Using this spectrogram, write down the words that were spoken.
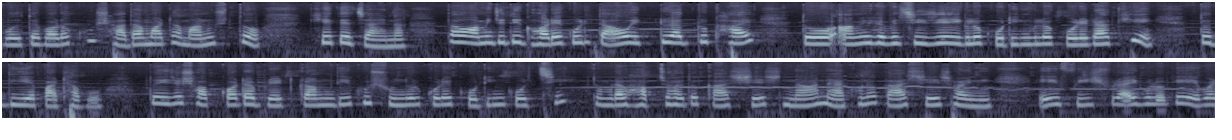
বলতে পারো খুব সাদা মাটা মানুষ তো, খেতে চায় না। তাও আমি যদি ঘরে করি, তাও একটু একটু খাই। তো আমি ভেবেছি যে এগুলো কোটিংগুলো করে রাখি, তো দিয়ে পাঠাবো। তো এই যে সব কটা ব্রেড ক্রাম দিয়ে খুব সুন্দর করে কোটিং করছি। তোমরা ভাবছ হয়তো কাজ শেষ। না না এখনও কাজ শেষ হয়নি। এই ফিশ ফ্রাইগুলোকে এবার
